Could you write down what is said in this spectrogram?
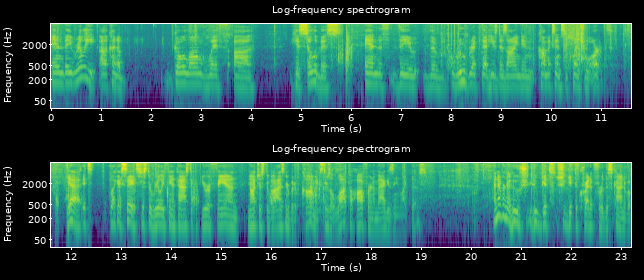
and they really uh, kind of go along with uh, his syllabus and the, the the rubric that he's designed in comics and sequential art. Yeah, it's like I say, it's just a really fantastic. If you're a fan, not just of Eisner but of comics, there's a lot to offer in a magazine like this. I never know who sh- who gets should get the credit for this kind of a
